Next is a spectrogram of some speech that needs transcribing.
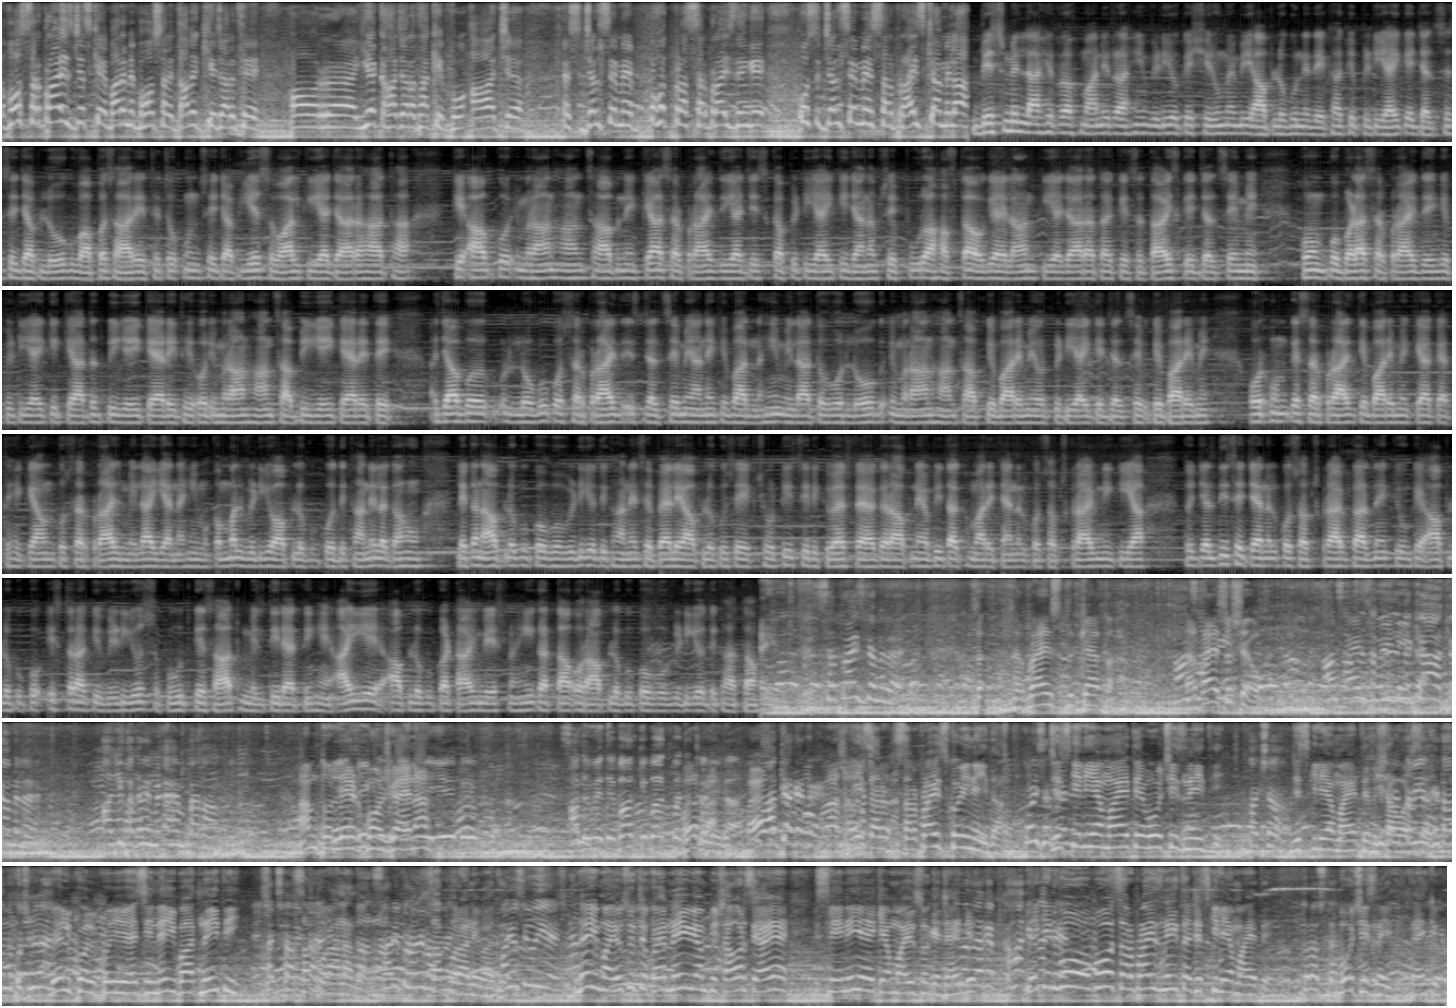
वो सरप्राइज़ जिसके बारे में बहुत सारे दावे किए जा रहे थे और ये कहा जा रहा था कि वो आज इस जलसे में बहुत बड़ा सरप्राइज़ देंगे। उस जलसे में सरप्राइज़ क्या मिला? बिसमीम वीडियो के शुरू में भी आप लोगों ने देखा कि पीटीआई के जलसे से जब लोग वापस आ रहे थे तो उनसे जब ये सवाल किया जा रहा था कि आपको इमरान खान साहब ने क्या सरप्राइज़ दिया, जिसका पीटीआई की जानब से पूरा हफ़्ता हो गया ऐलान किया जा रहा था कि सत्ताईस के जलसे में कौम को बड़ा सरप्राइज़ देंगे। पीटीआई की क़्यादत भी यही कह रही थी और इमरान खान साहब भी यही कह रहे थे। जब लोगों को सरप्राइज़ इस जलसे में आने के बाद नहीं मिला तो वो लोग इमरान खान साहब के बारे में और पीटीआई के जलसे के बारे में और उनके सरप्राइज़ के बारे में क्या कहते हैं, क्या उनको सरप्राइज़ मिला या नहीं, मुकम्मल वीडियो आप लोगों को दिखाने लगा हूँ। लेकिन आप लोगों को वो वीडियो दिखाने से पहले आप लोगों से एक छोटी सी रिक्वेस्ट है। अगर आपने अभी तक हमारे चैनल को सब्सक्राइब नहीं किया तो जल्दी से चैनल को सब्सक्राइब कर दें क्योंकि आप लोगों को इस तरह की वीडियो सबूत के साथ मिलती रहती हैं। आइए आप लोगों का टाइम वेस्ट नहीं करता और आप लोगों को वो वीडियो दिखाता हूँ। सरप्राइज़ क्या मिला है। सरप्राइज़ तो क्या था? सरप्राइज़ तो क्या क्या मिला है? आज की तकरीर में अहम पैगाम। हम तो लेट पहुँच गए ना। ये आदम के बाद पता चलेगा। आप क्या कहते हैं? सर सरप्राइज़ कोई नहीं था। कोई जिसके लिए हम आए थे वो चीज़ नहीं थी। अच्छा। जिसके लिए हम आए थे पिशावर तबीर से कुछ मिला बिल्कुल कोई ऐसी नई बात नहीं थी। अच्छा। सब पुराना था। सारी पुरानी सब पुरानी बात मायूसी हुई है? नहीं मायूसी तो खैर नहीं हुई। हम पिशावर से आए हैं इसलिए नहीं है कि हम मायूस होकर जाएँगे। लेकिन वो वो सरप्राइज़ नहीं था जिसके लिए हम आए थे। वो चीज़ नहीं थी। Thank you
